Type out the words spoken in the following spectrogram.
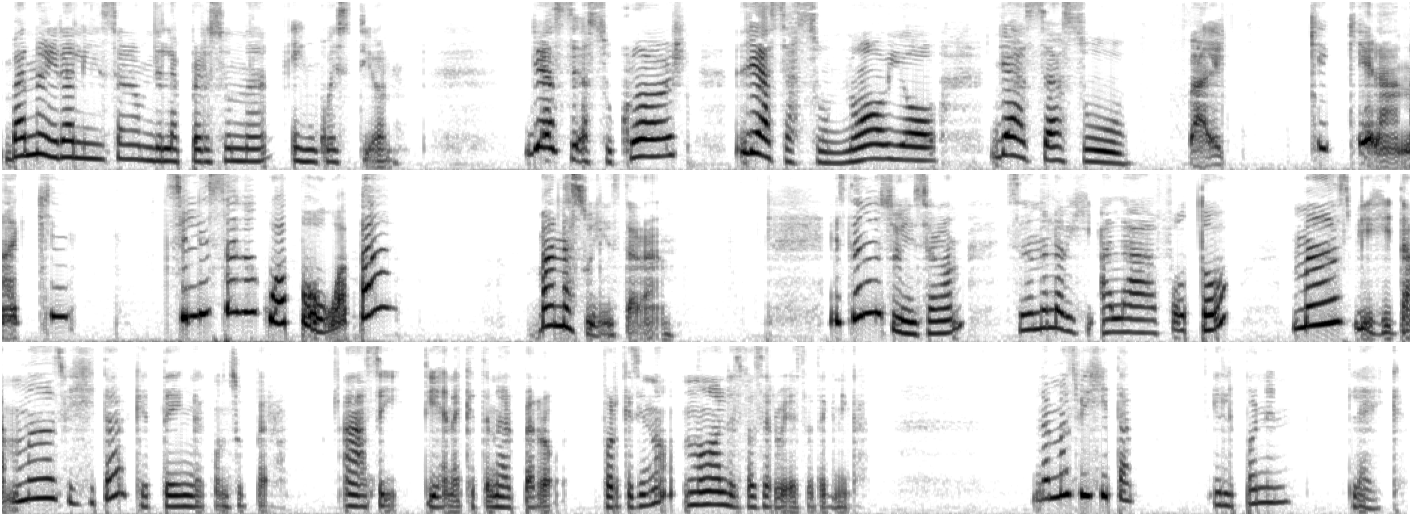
van a ir al Instagram de la persona en cuestión. Ya sea su crush, ya sea su novio, ya sea su que quieran, a quien se les haga guapo o guapa, van a su Instagram. Están en su Instagram, se dan a la, a la foto más viejita, más viejita que tenga con su perro. Ah, sí, tiene que tener perro. porque si no, no les va a servir esta técnica. La más viejita. Y le ponen like.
